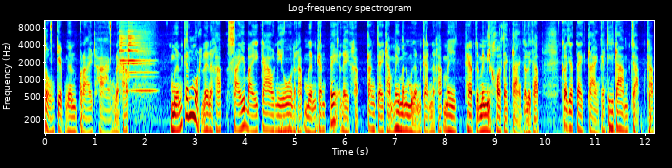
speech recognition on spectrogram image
ส่งเก็บเงินปลายทางนะครับ เหมือนกันหมดเลยนะครับไซส์ใบ9นิ้วนะครับเหมือนกันเป๊ะเลยครับตั้งใจทำให้มันเหมือนกันนะครับไม่แทบจะไม่มีข้อแตกต่างกันเลยครับ ก็จะแตกต่างกันที่ด้ามจับครับ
